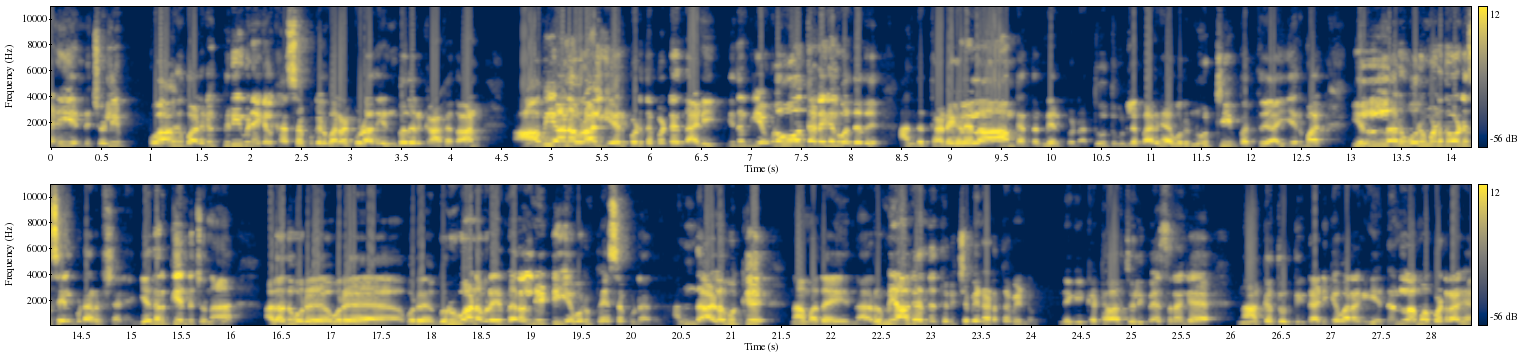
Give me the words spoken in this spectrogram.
அணி என்று சொல்லி பாகுபாடுகள் பிரிவினைகள் கசப்புகள் வரக்கூடாது என்பதற்காக தான் ஆவியானவரால் ஏற்படுத்தப்பட்ட இந்த அணி. இதற்கு எவ்வளவோ தடைகள் வந்தது. அந்த தடைகள் எல்லாம் கர்த்தர் மேற்கொண்டார். தூத்துக்குடியில் பாருங்க ஒரு நூற்றி பத்து ஐயர்மார் எல்லாரும் ஒரு மனதோடு செயல்பட ஆரம்பிச்சாங்க எதற்கு என்று சொன்னா அதாவது ஒரு ஒரு ஒரு குருவானவரை விரல் நீட்டி எவரும் பேசக்கூடாது. அந்த அளவுக்கு நாம் அதை அருமையாக அந்த திருச்சபை நடத்த வேண்டும். இன்னைக்கு கெட்டவார் சொல்லி பேசுகிறாங்க நாக்க துருத்திக்கிட்டு அடிக்க வராங்க என்னென்னலாமோ படுறாங்க.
